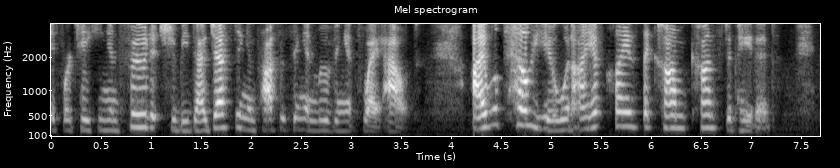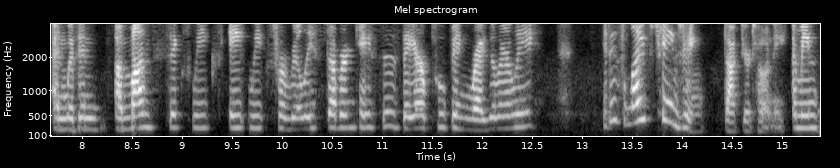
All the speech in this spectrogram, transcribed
if we're taking in food, it should be digesting and processing and moving its way out. I will tell you when I have clients that come constipated, and within a month, six weeks, eight weeks for really stubborn cases, they are pooping regularly. It is life changing, Dr. Tony. I mean,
